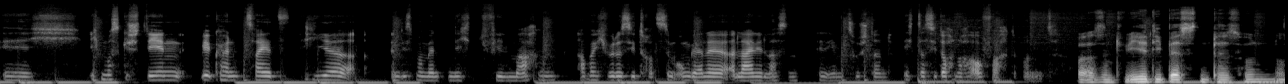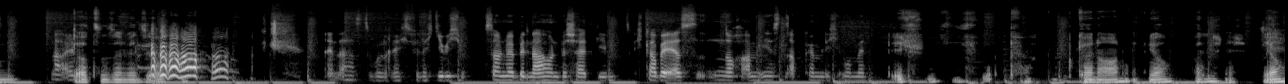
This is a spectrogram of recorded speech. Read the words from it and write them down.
Ich, ich muss gestehen, wir können zwar jetzt hier in diesem Moment nicht viel machen, aber ich würde sie trotzdem ungern alleine lassen in ihrem Zustand. Nicht, dass sie doch noch aufwacht und. Aber sind wir die besten Personen, um Nein, da zu sein, wenn sie auch. Nein, da hast du wohl recht. Vielleicht gebe ich, sollen wir Benahon Bescheid geben. Ich glaube, er ist noch am ehesten abkömmlich im Moment. Ich. Keine Ahnung. Ja, weiß ich nicht. Ja.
